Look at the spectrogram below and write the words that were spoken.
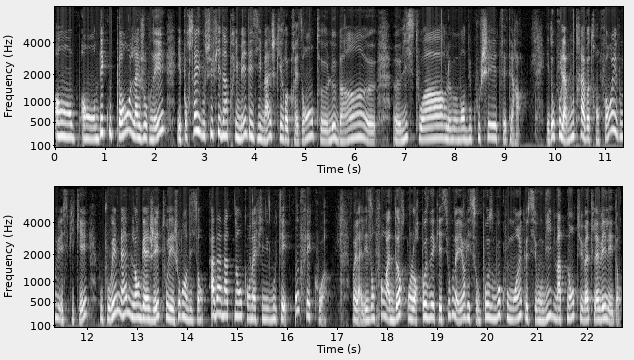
en, découpant la journée. Et pour ça, il vous suffit d'imprimer des images qui représentent euh, le bain, euh, l'histoire, le moment du coucher, etc. Et donc vous la montrez à votre enfant et vous lui expliquez. Vous pouvez même l'engager tous les jours en disant Ah ben maintenant qu'on a fini de goûter, on fait quoi? Voilà, les enfants adorent qu'on leur pose des questions. D'ailleurs, ils s'opposent beaucoup moins que si on dit maintenant tu vas te laver les dents.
